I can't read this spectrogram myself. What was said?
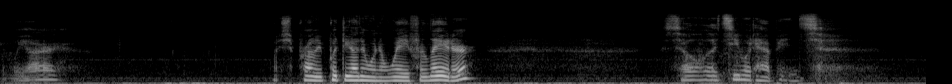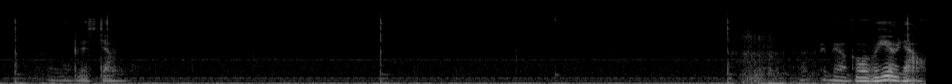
Here we are. I should probably put the other one away for later. So let's see what happens. Move this down. Maybe I'll go over here now.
